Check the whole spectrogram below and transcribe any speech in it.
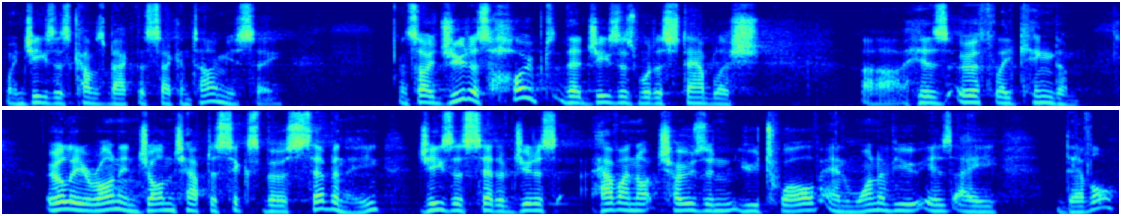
when Jesus comes back the second time, you see. And so Judas hoped that Jesus would establish uh, his earthly kingdom. Earlier on in John chapter 6, verse 70, Jesus said of Judas, Have I not chosen you 12, and one of you is a devil?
